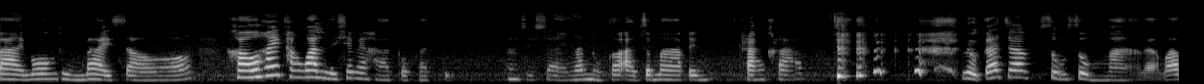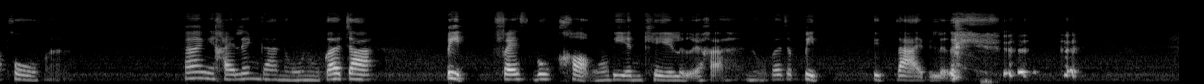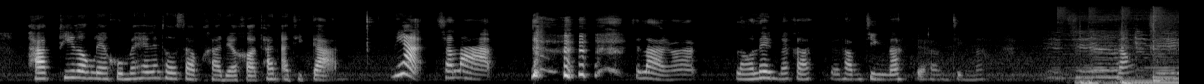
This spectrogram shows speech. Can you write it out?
บ่ายโมงถึงบ่ายสอง เขาให้ทั้งวันเลยใช่ไหมคะ ปกติ น่าจะใช่ งั้นหนูก็อาจจะมาเป็นครั้งคราว หนูก็จะสุ่มๆมาแบบว่าโผล่มา ถ้าไม่มีใครเล่นกับหนู หนูก็จะปิด Facebook ของ BNK เลยค่ะ หนูก็จะปิด ปิดตายไปเลย พักที่โรงเรียนครูไม่ให้เล่นโทรศัพท์ค่ะ เดี๋ยวขอท่านอธิการ เนี่ย ฉลาด ฉลาดมากล้อเล่นนะคะ จะทำจริงนะ จะทำจริงนะน้อง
